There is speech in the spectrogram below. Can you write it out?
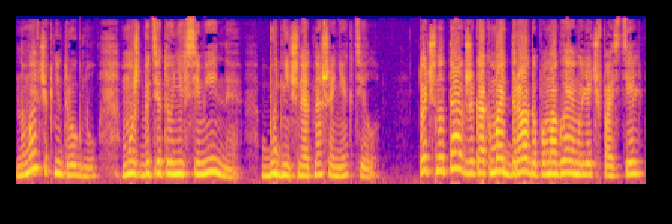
Но мальчик не дрогнул. Может быть, это у них семейное, будничное отношение к телу. Точно так же, как мать Драга помогла ему лечь в постель,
